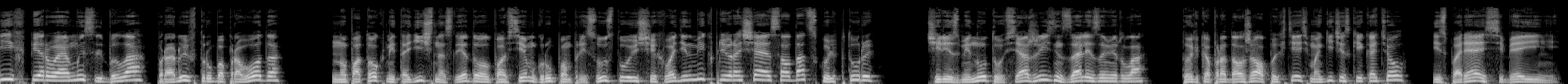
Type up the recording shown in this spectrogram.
их первая мысль была прорыв трубопровода, но поток методично следовал по всем группам присутствующих, в один миг превращая солдат в скульптуры. Через минуту вся жизнь в зале замерла. Только продолжал пыхтеть магический котел, испаряя из себя ини.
